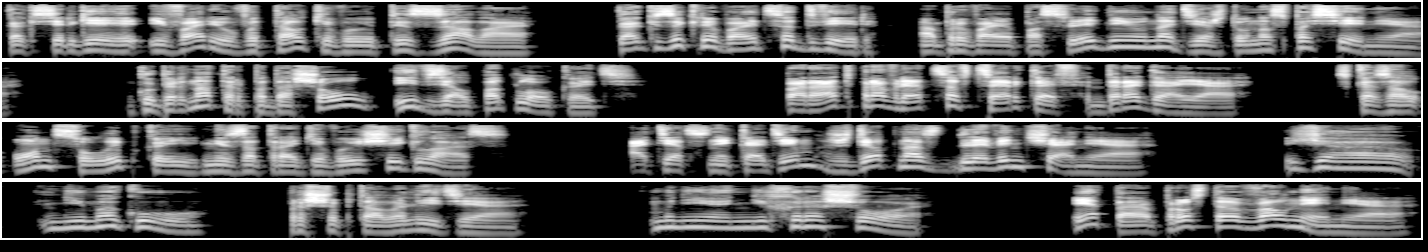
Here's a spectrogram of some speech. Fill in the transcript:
как Сергея и Варю выталкивают из зала, как закрывается дверь, обрывая последнюю надежду на спасение. Губернатор подошел и взял под локоть. «Пора отправляться в церковь, дорогая», сказал он с улыбкой, не затрагивающей глаз. «Отец Никодим ждет нас для венчания». «Я не могу», прошептала Лидия. «Мне нехорошо». «Это просто волнение».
